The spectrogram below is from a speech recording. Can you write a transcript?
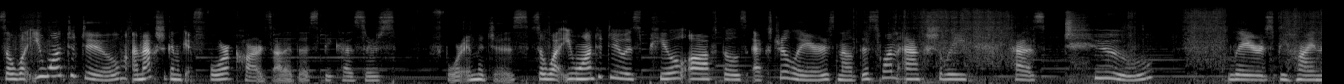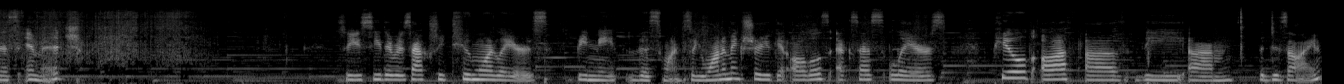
So what you want to do, I'm actually going to get four cards out of this because there's four images. So what you want to do is peel off those extra layers. Now this one actually has two layers behind this image. So you see there is actually two more layers beneath this one. So you want to make sure you get all those excess layers peeled off of the, um, the design.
